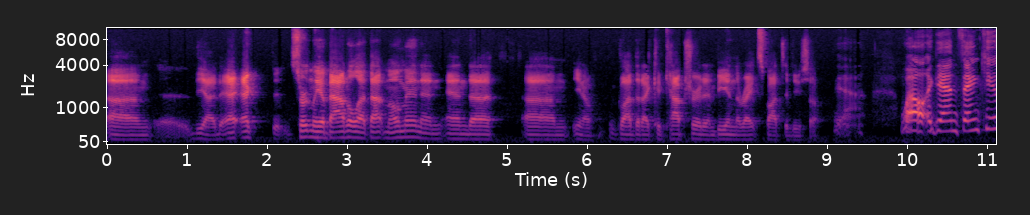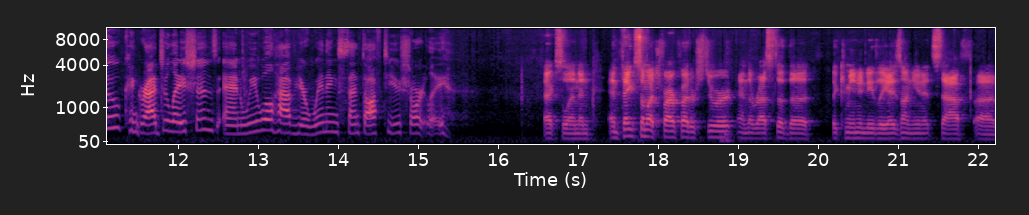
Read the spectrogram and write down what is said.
Um, yeah, certainly a battle at that moment, and and uh, um, you know glad that I could capture it and be in the right spot to do so. Yeah. Well, again, thank you, congratulations, and we will have your winnings sent off to you shortly. Excellent, and and thanks so much, firefighter Stewart, and the rest of the the community liaison unit staff. Uh,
